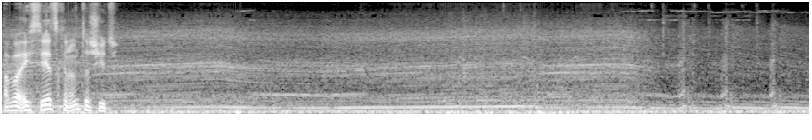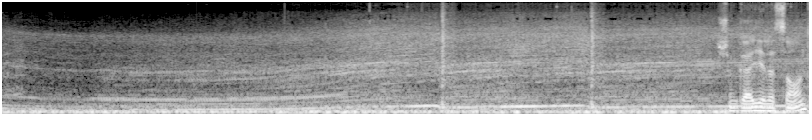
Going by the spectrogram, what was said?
Aber ich sehe jetzt keinen Unterschied. Schon geil hier der Sound.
